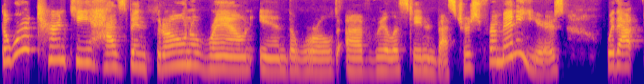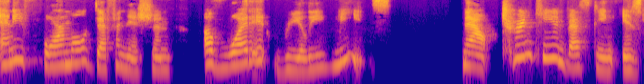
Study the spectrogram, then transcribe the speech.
The word turnkey has been thrown around in the world of real estate investors for many years without any formal definition of what it really means. Now, turnkey investing is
